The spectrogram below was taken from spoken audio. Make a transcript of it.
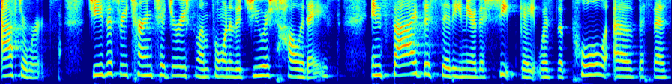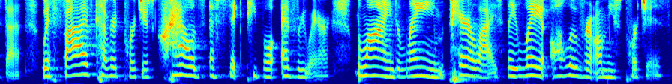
Afterwards, Jesus returned to Jerusalem for one of the Jewish holidays. Inside the city near the sheep gate was the pool of Bethesda with five covered porches, crowds of sick people everywhere blind, lame, paralyzed. They lay all over on these porches.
